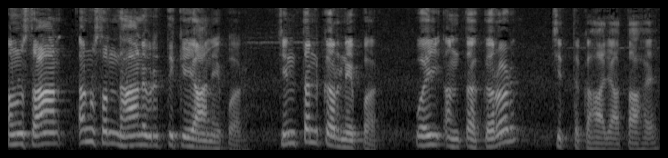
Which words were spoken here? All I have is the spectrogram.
अनुसान, अनुसंधान वृत्ति के आने पर, चिंतन करने पर वही अंतकरण चित्त कहा जाता है।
